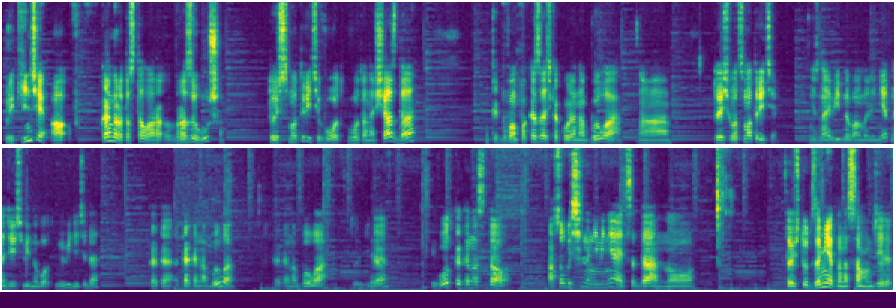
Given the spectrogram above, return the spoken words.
Прикиньте, а камера-то стала в разы лучше. То есть, смотрите, вот, вот она сейчас, да? Как бы вам показать, какой она была. А, то есть, вот смотрите. Не знаю, видно вам или нет, надеюсь, видно. Вот, вы видите, да? Как, как она была. Как она была. То есть, да? И вот как она стала. Особо сильно не меняется, да, но... То есть тут заметно на самом деле.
